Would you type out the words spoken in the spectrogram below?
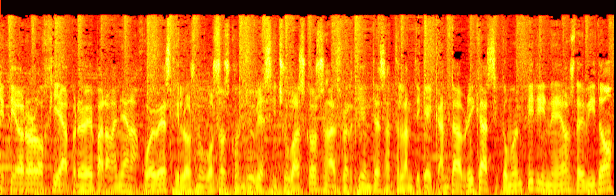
Meteorología prevé para mañana jueves cielos nubosos con lluvias y chubascos en las vertientes atlántica y cantábrica, así como en Pirineos debido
